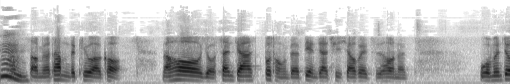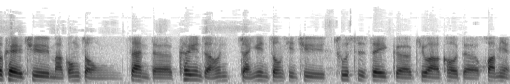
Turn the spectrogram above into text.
嗯，扫描他们的 QR code，然后有三家不同的店家去消费之后呢，我们就可以去马公总站的客运转运转运中心去出示这个 QR code 的画面，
